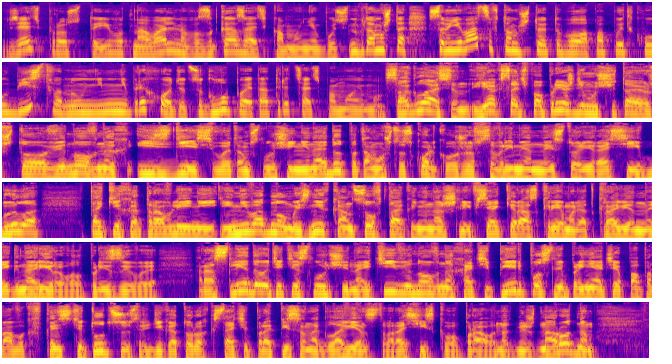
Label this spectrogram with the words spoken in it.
взять просто и вот Навального заказать кому-нибудь. Ну, потому что сомневаться в том, что это была попытка убийства, ну, не, не приходится. Глупо это отрицать, по-моему. Согласен. Я, кстати, по-прежнему считаю, что виновных и здесь в этом случае не найдут, потому что сколько уже в современной истории России было таких отравлений, и ни в одном из них концов так и не нашли. Всякий раз Кремль откровенно игнорировал призывы расследовать эти случаи, найти виновных, а теперь, после принятия поправок в Конституцию, среди которых, кстати, прописано главенство российского права над международным, Mm.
